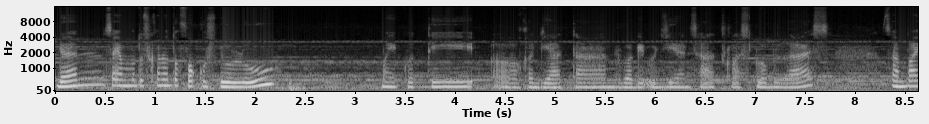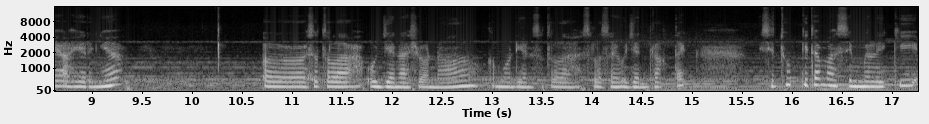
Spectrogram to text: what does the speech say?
Dan saya memutuskan untuk fokus dulu mengikuti uh, kegiatan berbagai ujian saat kelas 12 sampai akhirnya uh, setelah ujian nasional, kemudian setelah selesai ujian praktek, di situ kita masih memiliki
